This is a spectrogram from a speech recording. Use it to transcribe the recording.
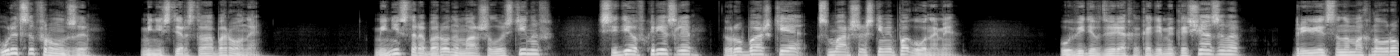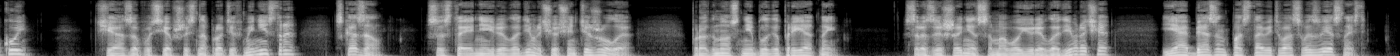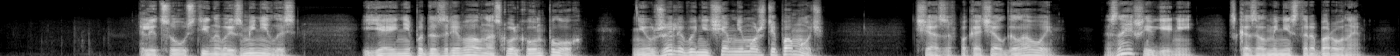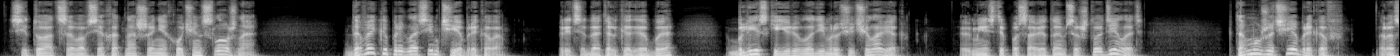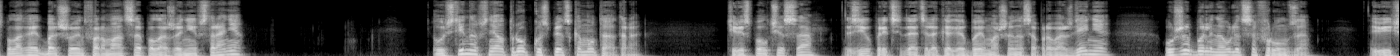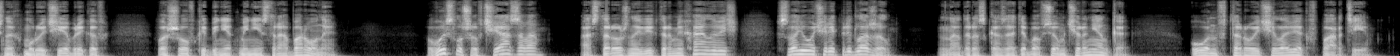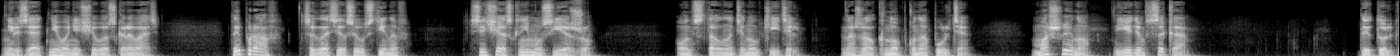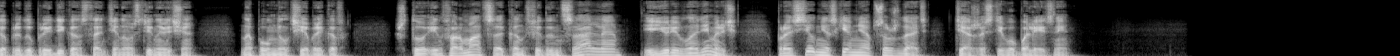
Улица Фрунзе, Министерство обороны. Министр обороны маршал Устинов сидел в кресле в рубашке с маршальскими погонами. Увидев в дверях академика Чазова, приветственно махнул рукой. Чазов, усевшись напротив министра, сказал, «Состояние Юрия Владимировича очень тяжелое, прогноз неблагоприятный. С разрешения самого Юрия Владимировича я обязан поставить вас в известность». Лицо Устинова изменилось. «Я и не подозревал, насколько он плох. Неужели вы ничем не можете помочь?» Чазов покачал головой. «Знаешь, Евгений, — сказал министр обороны, — ситуация во всех отношениях очень сложная. Давай-ка пригласим Чебрикова. Председатель КГБ — близкий Юрию Владимировичу человек. Вместе посоветуемся, что делать. К тому же Чебриков располагает большой информацией о положении в стране». Устинов снял трубку спецкоммутатора. Через полчаса ЗИЛ председателя КГБ и машина сопровождения уже были на улице Фрунзе. Вечно хмурый Чебриков вошел в кабинет министра обороны. Выслушав Чазова, осторожный Виктор Михайлович в свою очередь предложил. «Надо рассказать обо всем Черненко. Он второй человек в партии. Нельзя от него ничего скрывать». «Ты прав», — согласился Устинов. «Сейчас к нему съезжу». Он встал, натянул китель, нажал кнопку на пульте. «Машину! Едем в ЦК!» «Ты только предупреди Константина Устиновича», — напомнил Чебриков, «что информация конфиденциальная, и Юрий Владимирович просил ни с кем не обсуждать тяжесть его болезни».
